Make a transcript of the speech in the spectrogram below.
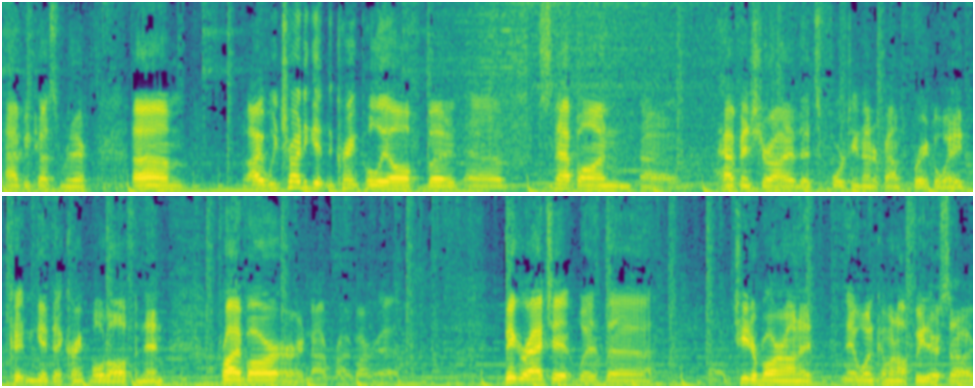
Happy customer there. Um, I we tried to get the crank pulley off, but uh, snap on uh, half inch drive that's 1400 pounds breakaway couldn't get that crank bolt off, and then pry bar or not pry bar, uh, big ratchet with uh, cheater bar on it. It wasn't coming off either, so I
